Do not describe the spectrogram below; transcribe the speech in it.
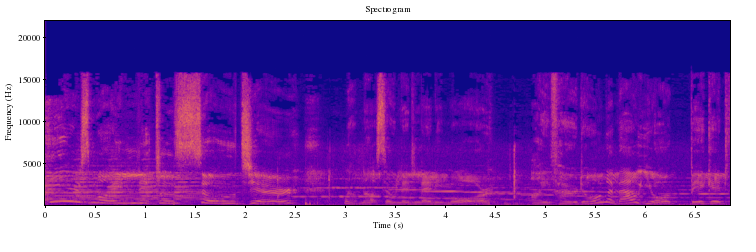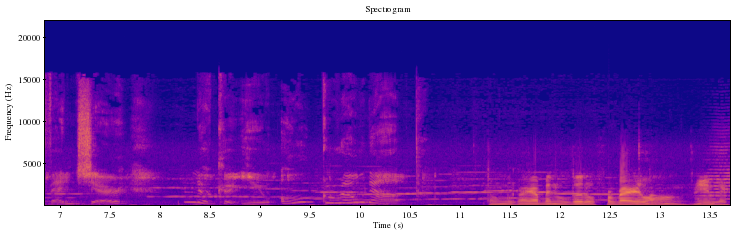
Here's my little soldier. Well, not so little anymore. I've heard all about your big adventure. Look at you, all grown up. Don't look like I've been little for very long, either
